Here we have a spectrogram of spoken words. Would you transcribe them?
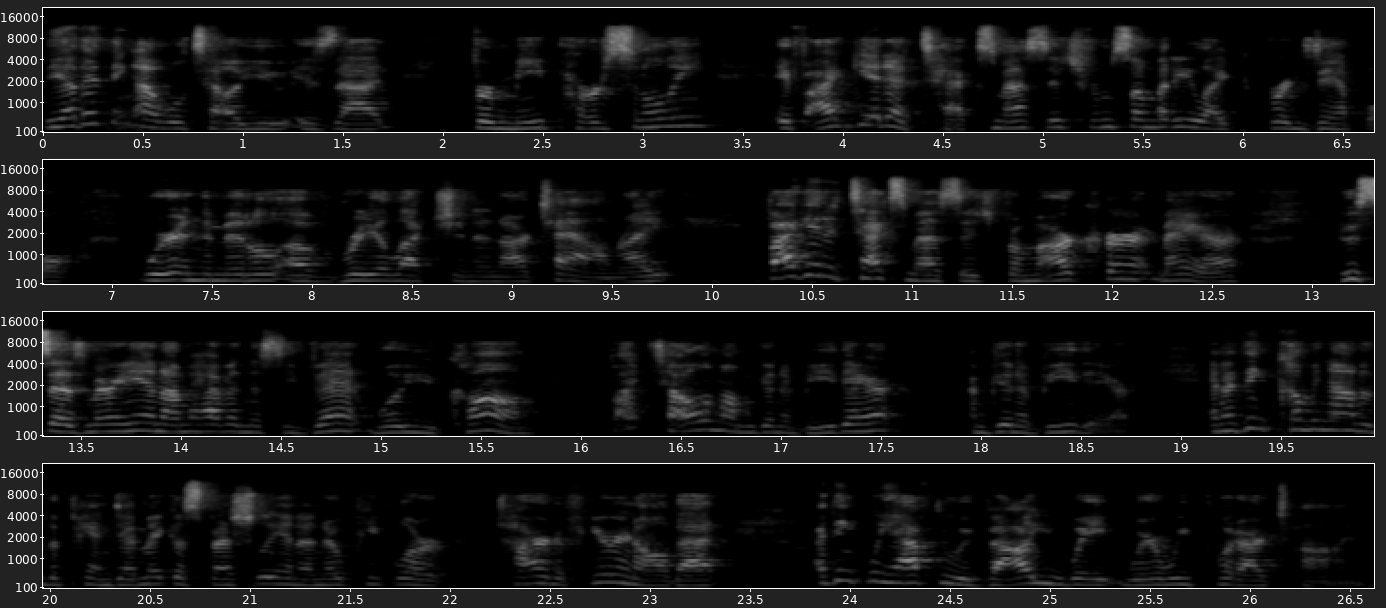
The other thing I will tell you is that for me personally, if I get a text message from somebody, like for example, we're in the middle of reelection in our town, right? If I get a text message from our current mayor who says, Mari Ann, I'm having this event, will you come? If I tell him I'm going to be there, I'm going to be there. And I think coming out of the pandemic, especially, and I know people are tired of hearing all that, I think we have to evaluate where we put our time.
